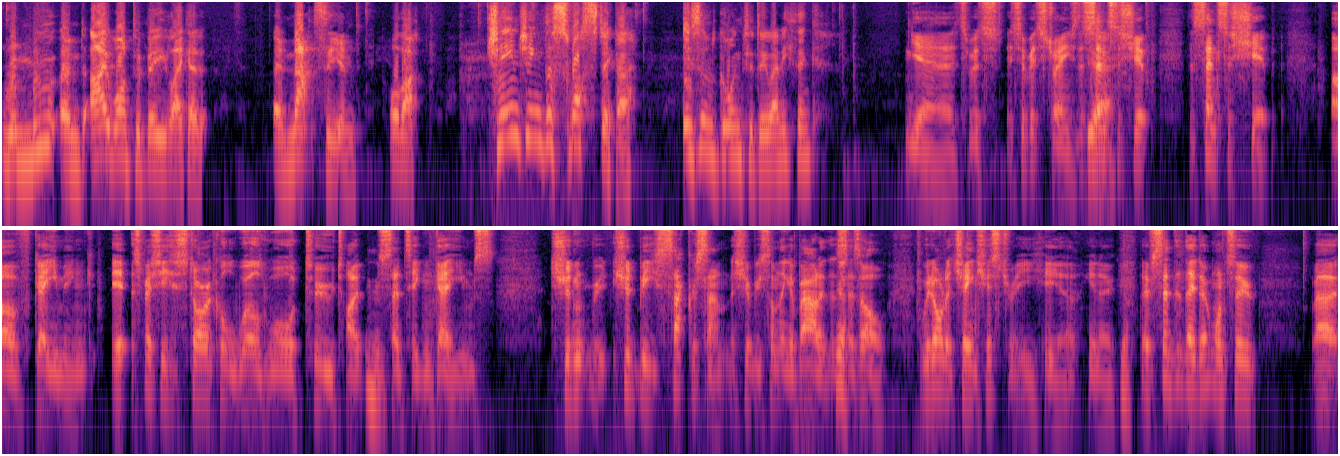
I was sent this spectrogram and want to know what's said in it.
remove, and I want to be like a a Nazi and all that. Changing the swastika isn't going to do anything. Yeah, it's a bit, it's a bit strange. The Yeah. censorship, the censorship of gaming, it, especially historical World War Two type Mm-hmm. setting games, shouldn't re- should be sacrosanct. There should be something about it that says, "Oh, we don't want to change history here." You know, they've said that they don't want to. Uh,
